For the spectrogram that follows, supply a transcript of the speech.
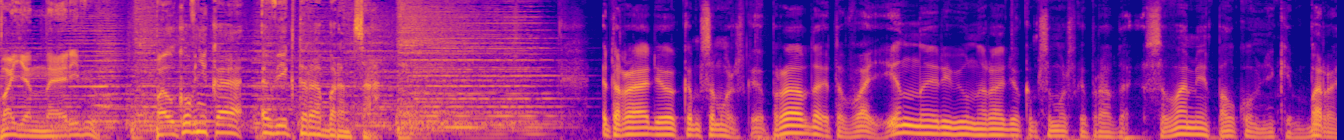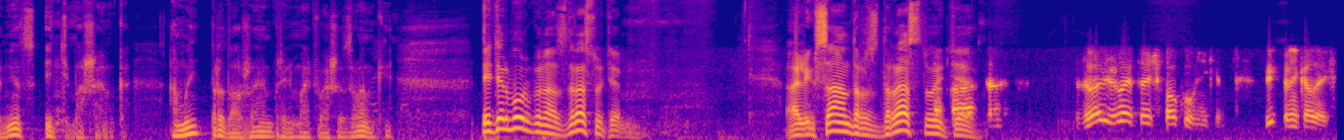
Военная ревю. Полковника Виктора Баранца. Это радио «Комсомольская правда», это военное ревю на радио «Комсомольская правда». С вами полковники Баранец и Тимошенко. А мы продолжаем принимать ваши звонки. Петербург у нас, здравствуйте. Александр, здравствуйте. Здравия желаю, товарищ полковники. Виктор Николаевич,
